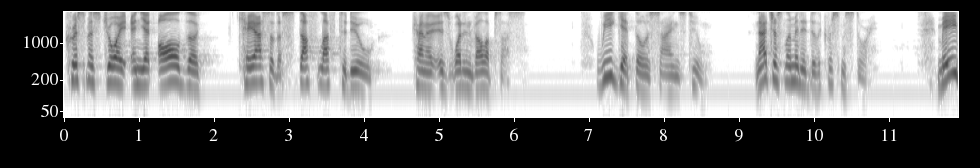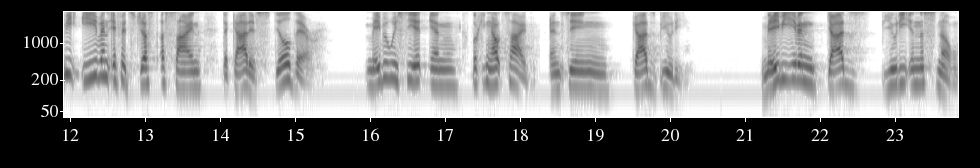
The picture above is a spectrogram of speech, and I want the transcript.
Christmas joy, and yet all the chaos of the stuff left to do kind of is what envelops us, we get those signs too, not just limited to the Christmas story. Maybe even if it's just a sign that God is still there, maybe we see it in looking outside and seeing God's beauty. Maybe even God's beauty in the snow,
